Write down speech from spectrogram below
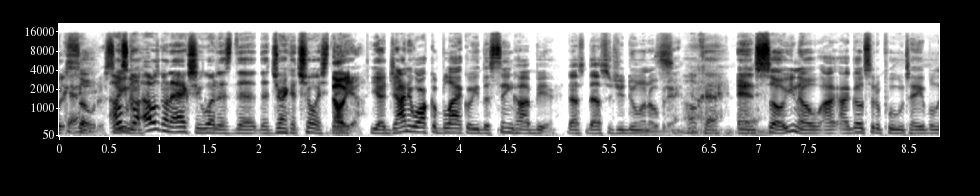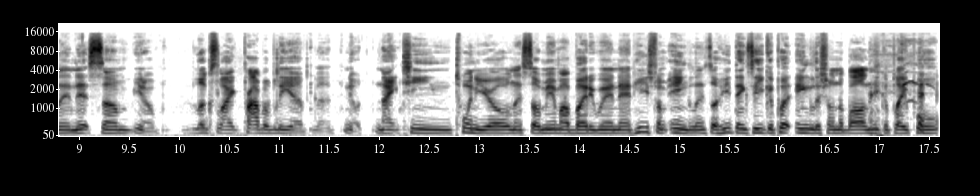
with Okay. soda. So I was you know, gonna, I was gonna ask you what is the the drink of choice. Oh yeah, yeah. Johnnie Walker Black or either Singha beer. That's that's what you're doing over there. Okay. And so you know, I, I go to the pool table and it's some you know looks like probably a, a you know 19, 20 year old. And so me and my buddy were in there. And he's from England, so he thinks he could put English on the ball and he could play pool.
